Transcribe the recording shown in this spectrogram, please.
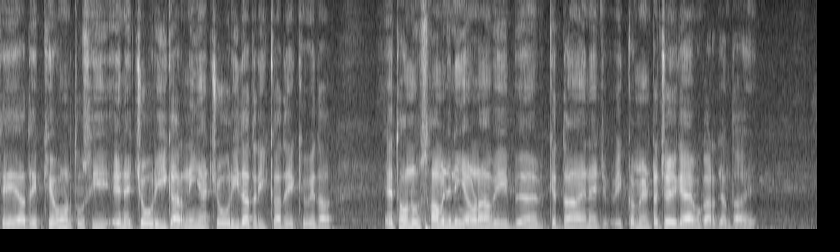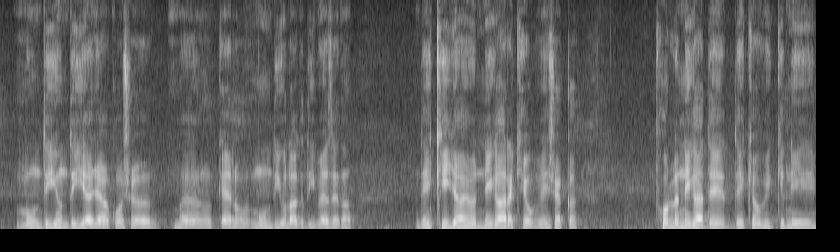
ਤੇ ਆ ਦੇਖਿਓ ਹੁਣ ਤੁਸੀਂ, ਇਹਨੇ ਚੋਰੀ ਕਰਨੀ ਆ। ਚੋਰੀ ਦਾ ਤਰੀਕਾ ਦੇਖਿਓ ਇਹਦਾ। ਇਹ ਤੁਹਾਨੂੰ ਸਮਝ ਨਹੀਂ ਆਉਣਾ ਵੀ ਕਿੱਦਾਂ ਇਹਨੇ ਚ- ਇੱਕ ਮਿੰਟ 'ਚ ਹੀ ਗਾਇਬ ਕਰ ਜਾਂਦਾ ਇਹ। ਮੂੰਦੀ ਹੁੰਦੀ ਆ ਜਾਂ ਕੁਛ ਕਹਿ ਲਓ, ਮੂੰਦੀ ਉਹ ਲੱਗਦੀ ਵੈਸੇ ਤਾਂ। ਦੇਖੀ ਜਾਇਓ, ਨਿਗਾਹ ਰੱਖਿਓ ਬੇਸ਼ੱਕ। ਫੁੱਲ ਨਿਗਾਹ ਦੇ, ਦੇਖਿਓ ਵੀ ਕਿੰਨੀ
